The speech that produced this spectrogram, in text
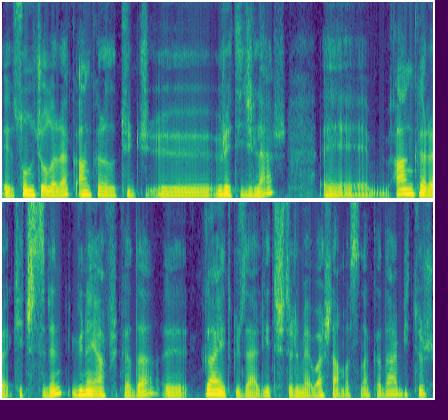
E, sonuç olarak Ankaralı tüc, e, üreticiler e, Ankara keçisinin Güney Afrika'da gayet güzel yetiştirilmeye başlanmasına kadar bir tür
